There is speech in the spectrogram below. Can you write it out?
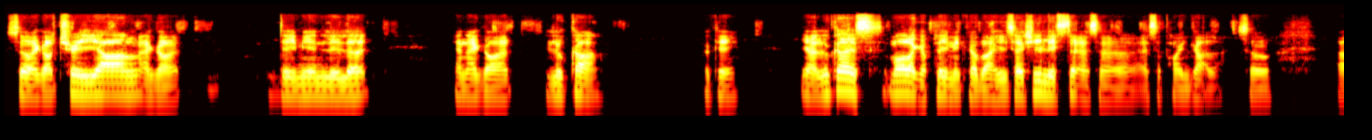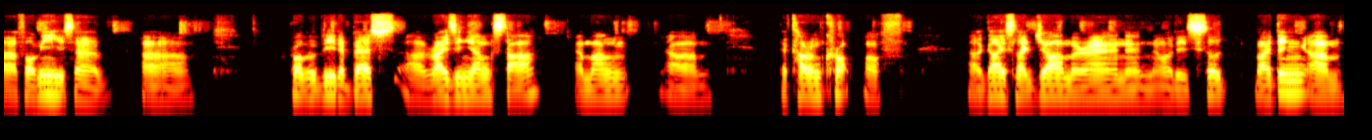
So I got Trae Young, I got Damian Lillard, and I got Luka. Okay. Yeah, Luka is more like a playmaker, but he's actually listed as a as a point guard. So uh, for me, he's a uh, probably the best uh, rising young star among um, the current crop of uh, guys like Ja Morant and all these. So, but I think um,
